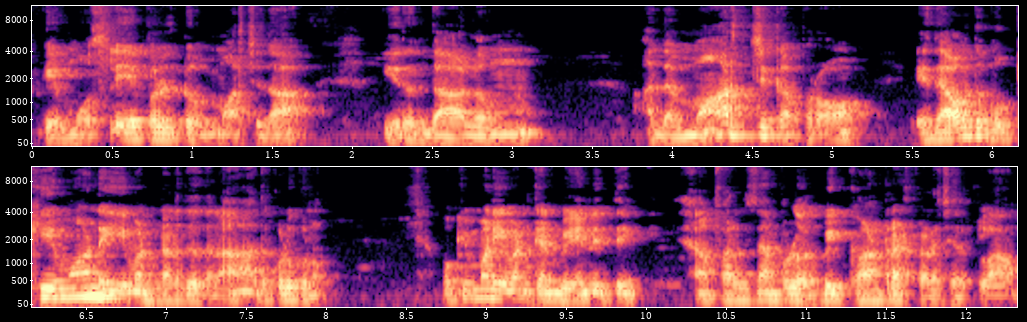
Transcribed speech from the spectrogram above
okay. Mostly April to March தான். இருந்தாலும் அந்த மார்ச்சுக்கு அப்புறம் ஏதாவது முக்கியமான ஈவெண்ட் நடந்ததுன்னா அது கொடுக்கணும் முக்கியமான event can be anything. Think for example ஒரு பிக் கான்ட்ராக்ட் கிடச்சிருக்கலாம்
